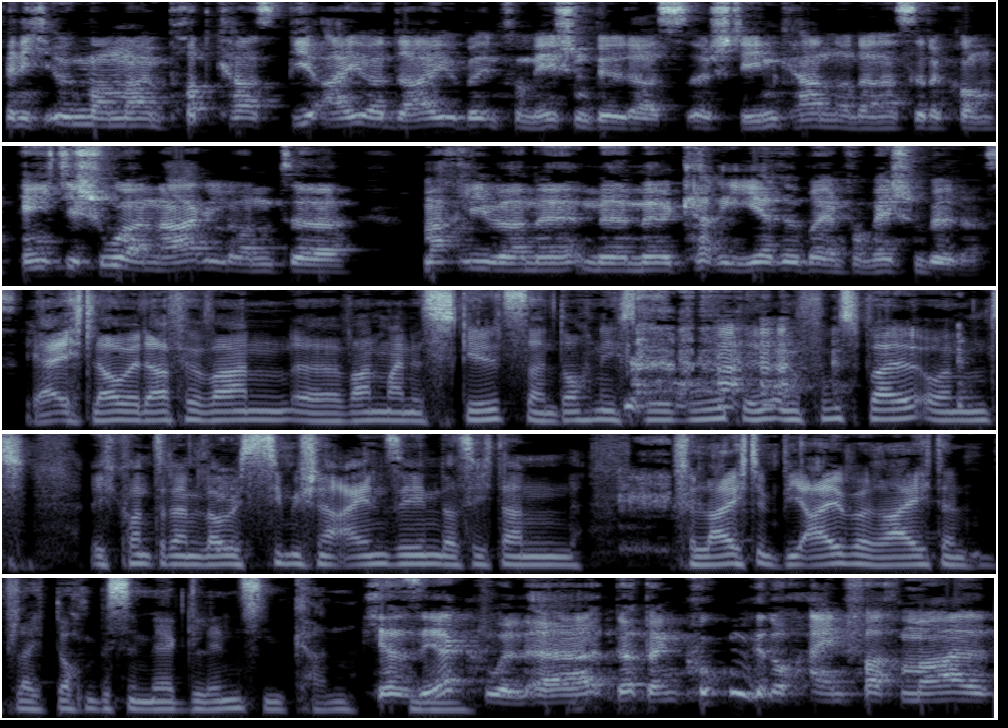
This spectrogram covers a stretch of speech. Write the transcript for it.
wenn ich irgendwann mal im Podcast BI or Die über Information Builders äh, stehen kann und dann hast du da komm, häng ich die Schuhe an Nagel und äh, mach lieber eine, eine, eine Karriere bei Information Builders. Ja, ich glaube, dafür waren, äh, waren meine Skills dann doch nicht so gut im Fußball und ich konnte dann, glaube ich, ziemlich schnell einsehen, dass ich dann vielleicht im BI-Bereich dann vielleicht doch ein bisschen mehr glänzen kann. Ja, sehr cool. Äh, dann gucken wir doch einfach mal,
